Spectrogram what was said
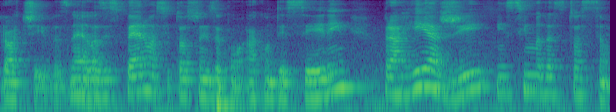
proativas, né? Elas esperam as situações acontecerem para reagir em cima da situação.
